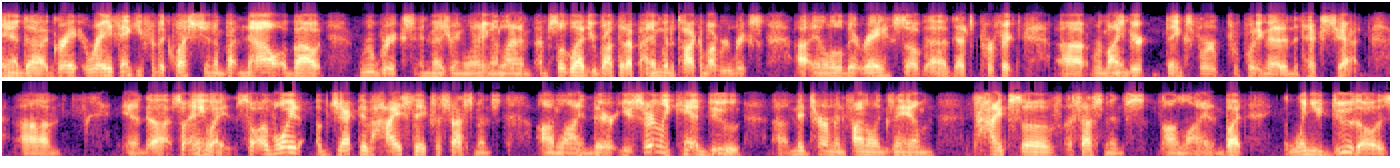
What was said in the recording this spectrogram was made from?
And uh, great, Ray, thank you for the question about now about rubrics and measuring learning online. I'm, I'm, so glad you brought that up. I am going to talk about rubrics uh, in a little bit, Ray, so uh, that's perfect uh, reminder. Thanks for, for putting that in the text chat. Um, and uh, so anyway, so avoid objective high-stakes assessments online. There, you certainly can do uh, midterm and final exam types of assessments online, but when you do those,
